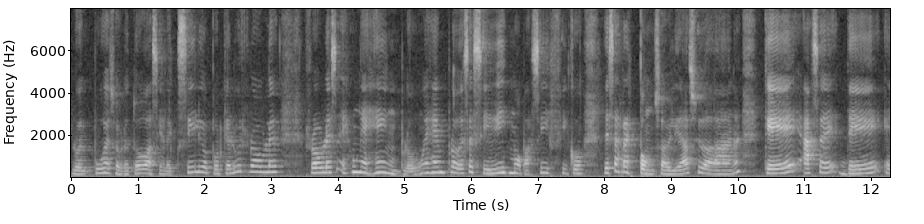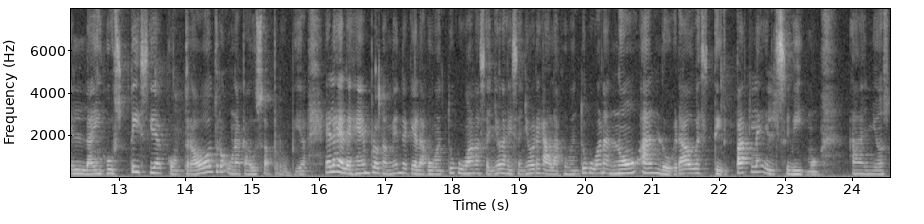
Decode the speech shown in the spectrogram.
lo empuje sobre todo hacia el exilio, porque Luis Robles Robles es un ejemplo, un ejemplo de ese civismo pacífico, de esa responsabilidad ciudadana que hace de la injusticia contra otro una causa propia. Él es el ejemplo también de que la juventud cubana, señoras y señores, a la juventud cubana no han logrado estirparle el civismo años,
